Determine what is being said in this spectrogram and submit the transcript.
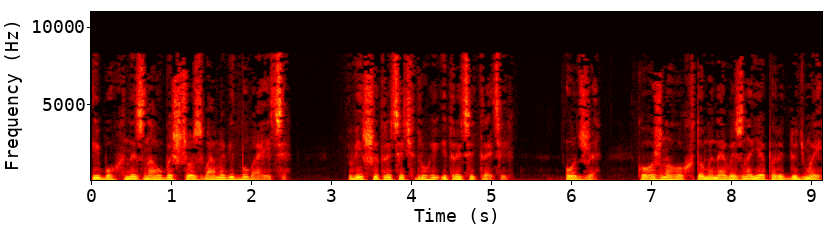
і Бог не знав би, що з вами відбувається. Вірші 32 і 33. Отже, кожного, хто мене визнає перед людьми,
